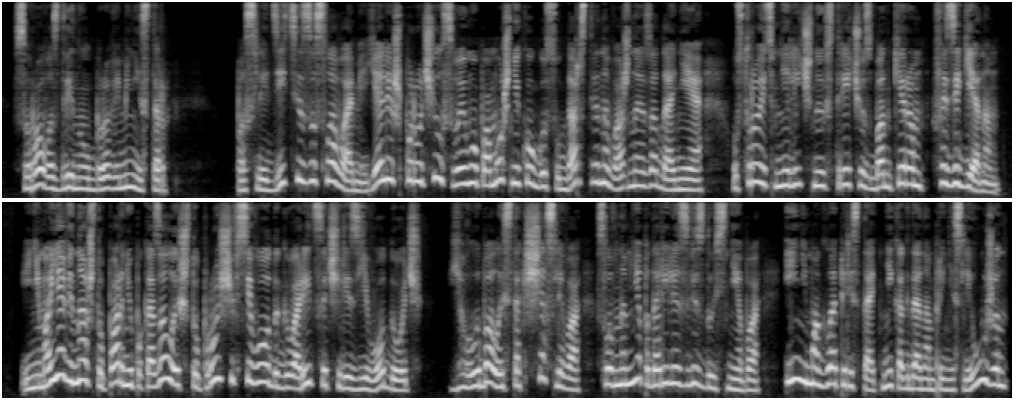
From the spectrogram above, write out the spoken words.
— сурово сдвинул брови министр, — «последите за словами. Я лишь поручил своему помощнику государственно важное задание — устроить мне личную встречу с банкиром Фазигеном. И не моя вина, что парню показалось, что проще всего договориться через его дочь». Я улыбалась так счастливо, словно мне подарили звезду с неба, и не могла перестать ни когда нам принесли ужин,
